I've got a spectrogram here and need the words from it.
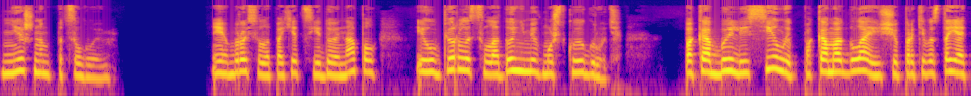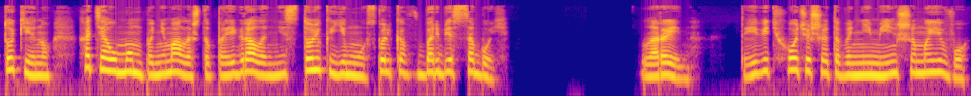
нежным поцелуем. Я бросила пакет с едой на пол и уперлась ладонями в мужскую грудь. Пока были силы, пока могла еще противостоять Токиену, хотя умом понимала, что проиграла не столько ему, сколько в борьбе с собой. «Лоррейн, ты ведь хочешь этого не меньше моего,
